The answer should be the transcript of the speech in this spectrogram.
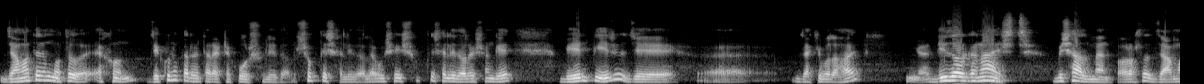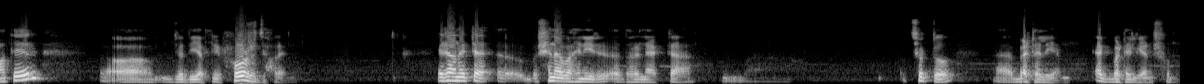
জামাতের মতো এখন যে কোনো কারণে তারা একটা কৌশলী দল, শক্তিশালী দল এবং সেই শক্তিশালী দলের সঙ্গে বিএনপির যে যাকে বলা হয় ডিসঅর্গানাইজড বিশাল ম্যান পাওয়ার অর্থাৎ জামাতের যদি আপনি ফোর্স ধরেন, এটা অনেকটা সেনাবাহিনীর ধরেন একটা ছোট্ট ব্যাটালিয়ান এক ব্যাটালিয়ান শূন্য।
